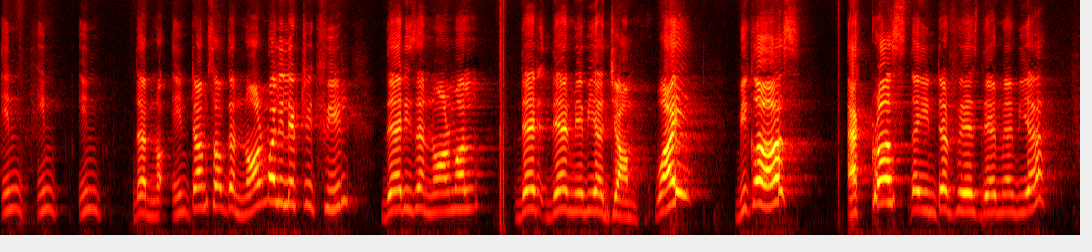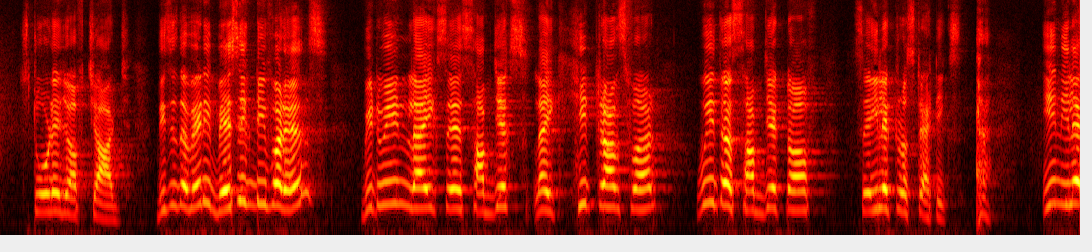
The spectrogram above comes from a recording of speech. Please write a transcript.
in in in the in terms of the normal electric field there is a normal there there may be a jump. Why? Because across the interface there may be a storage of charge. This is the very basic difference between like say subjects like heat transfer with a subject of say electrostatics. in, ele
